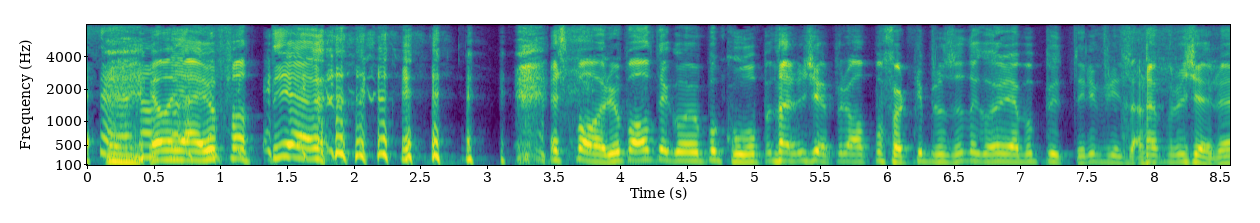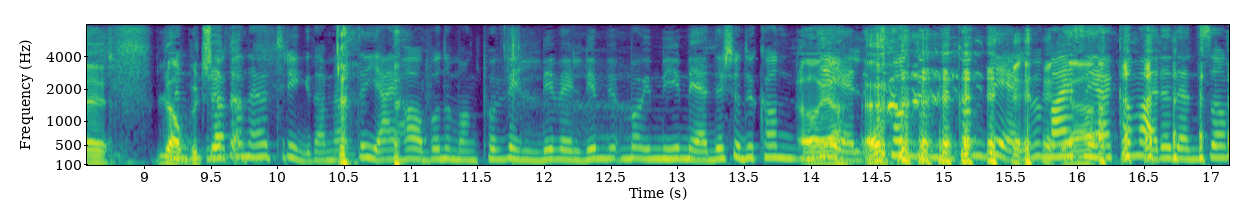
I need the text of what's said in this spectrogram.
Søren, Ja, men altså. jeg er jo fattig, jeg. Jeg sparer jo på alt. Jeg går jo på Coop-en der og kjøper alt på 40% Jeg går hjem og putter i fryseren her for å kjøre Men da kan jeg jo trygge deg med at jeg har abonnement på veldig veldig my mye medier, så du kan, dele, du kan, du kan dele med meg, så jeg kan være den som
